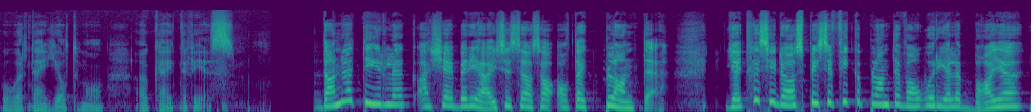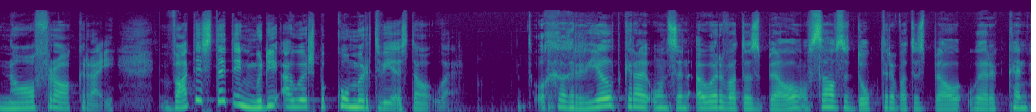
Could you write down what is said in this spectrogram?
behoort hy heeltemal oukei okay te wees Dan natuurlik as jy by die huis is, is daar altyd plante. Jy het gesê daar spesifieke plante waaroor jy baie navraag kry. Wat is dit en moet die ouers bekommerd wees daaroor? Gereeld kry ons 'n ouer wat ons bel of selfs 'n dokter wat ons bel oor 'n kind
